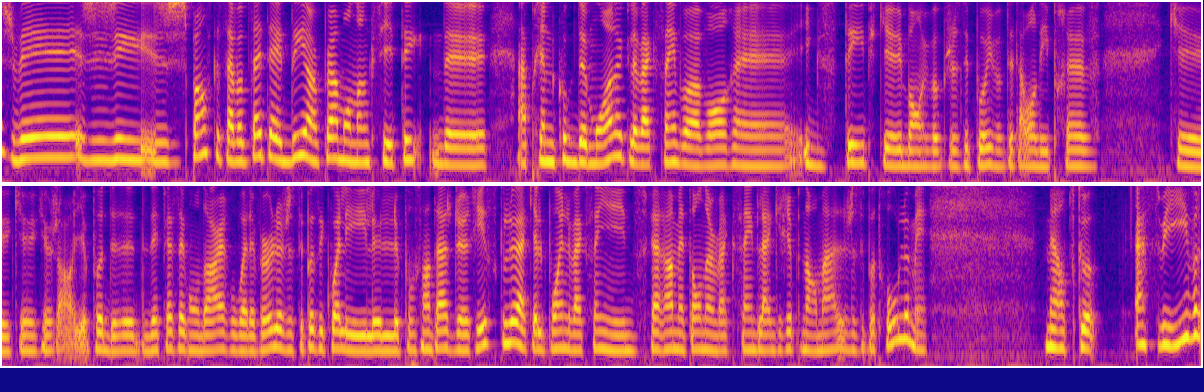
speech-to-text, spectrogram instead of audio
je vais. Je pense que ça va peut-être aider un peu à mon anxiété de après une coupe de mois là, que le vaccin va avoir euh, existé, puis que, bon, il va, je sais pas, il va peut-être avoir des preuves. Que, que, genre, il n'y a pas d'effet secondaire ou whatever. Là. Je sais pas c'est quoi les, le, pourcentage de risque, là, à quel point le vaccin est différent, mettons, d'un vaccin de la grippe normale. Je sais pas trop, là, mais. Mais en tout cas, à suivre.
